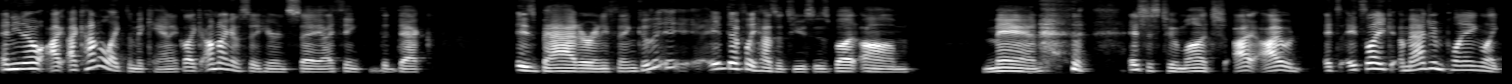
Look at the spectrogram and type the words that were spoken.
And you know, I, I kind of like the mechanic. Like, I'm not gonna sit here and say I think the deck is bad or anything because it, it definitely has its uses. But um, man, it's just too much. I I would. It's it's like imagine playing like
